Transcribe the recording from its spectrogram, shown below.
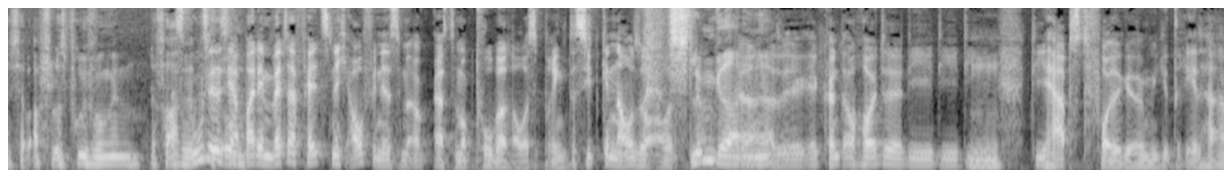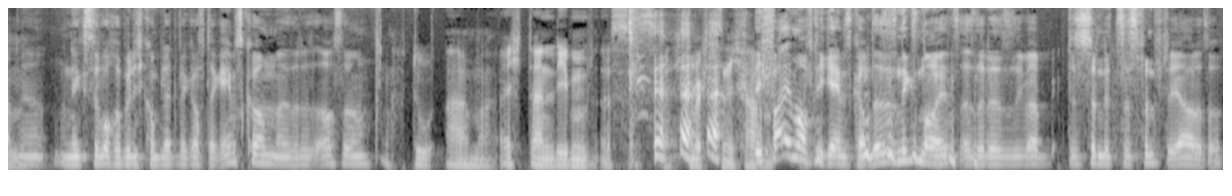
Ich habe Abschlussprüfungen. Der Das Gute ist ja, um. bei dem Wetter fällt es nicht auf, wenn ihr es erst im Oktober rausbringt. Das sieht genauso aus. Schlimm gerade, ja, ne? Also ihr, ihr könnt auch heute die, die, die, die Herbstfolge irgendwie gedreht haben. Ja, nächste Woche bin ich komplett weg auf der Gamescom, also das ist auch so. Ach du Armer, echt dein Leben, es ist, ich möchte es nicht haben. Ich fahre immer auf die Gamescom, das ist nichts Neues. Also das ist, über, das ist schon jetzt das fünfte Jahr oder so.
